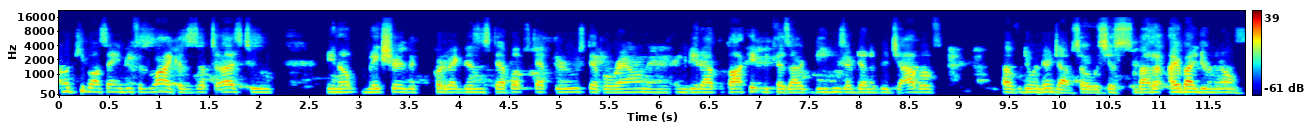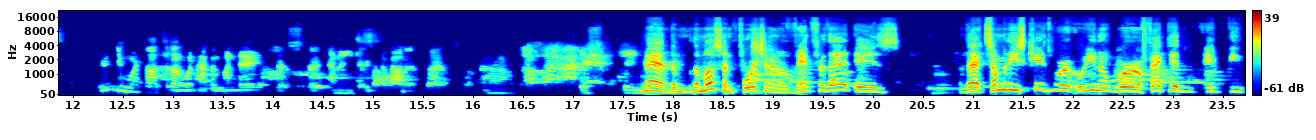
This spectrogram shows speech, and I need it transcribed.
I'm gonna keep on saying defensive line because it's up to us to, you know, make sure the quarterback doesn't step up, step through, step around, and, and get out the pocket because our DBs have done a good job of of doing their job. So it's just about everybody doing their own. Do you have any more thoughts about what happened Monday? Just you tweeted about it, but Man, the, the most unfortunate event for that is that some of these kids were, you know, were affected. It, it,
